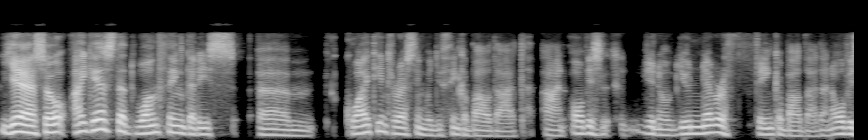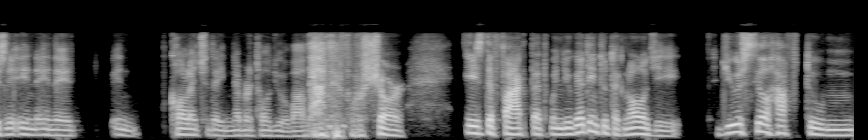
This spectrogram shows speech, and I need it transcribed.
Yeah, so I guess that one thing that is um, quite interesting when you think about that and obviously you know you never think about that and obviously in in the in college they never told you about that for sure is the fact that when you get into technology you still have to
